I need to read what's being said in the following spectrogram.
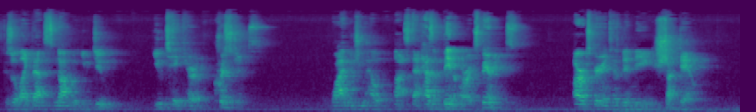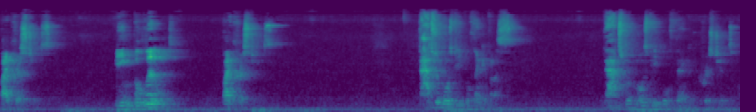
Because they're like, that's not what you do. You take care of Christians. Why would you help us? That hasn't been our experience. Our experience has been being shut down by Christians, being belittled by Christians. That's what most people think of us. That's what most people think Christians are.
